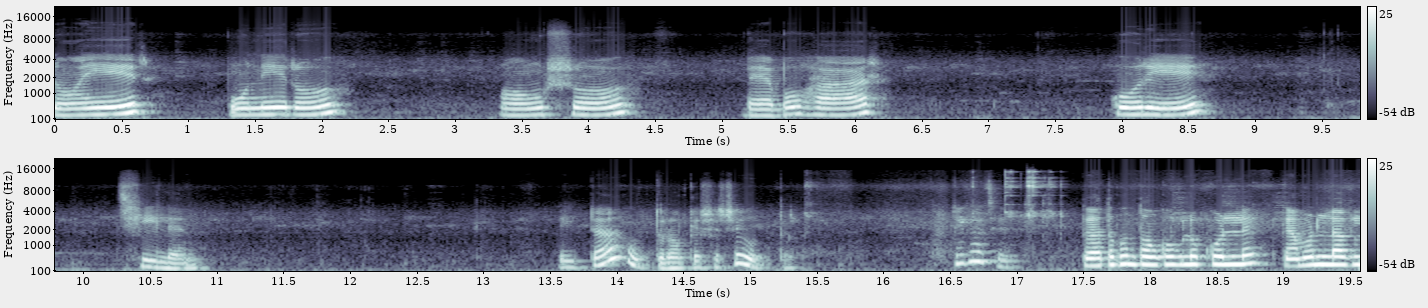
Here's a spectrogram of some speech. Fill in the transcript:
নয়ের পনেরো অংশ ব্যবহার করেছিলেন এইটা উত্তর অঙ্কের শেষে উত্তর। ঠিক আছে। তো এতক্ষণ তো অঙ্কগুলো করলে কেমন লাগল?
